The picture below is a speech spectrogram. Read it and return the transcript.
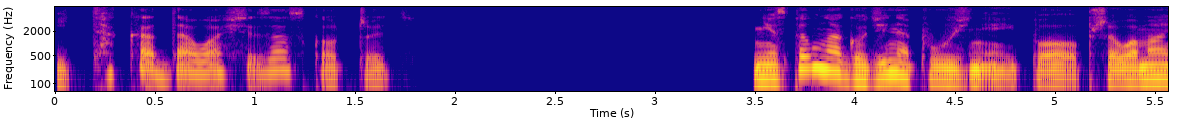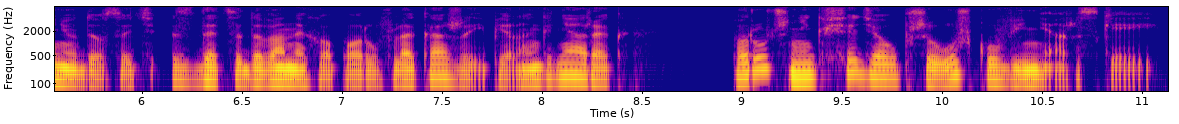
I taka dała się zaskoczyć. Niespełna godzinę później, po przełamaniu dosyć zdecydowanych oporów lekarzy i pielęgniarek, porucznik siedział przy łóżku winiarskiej.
